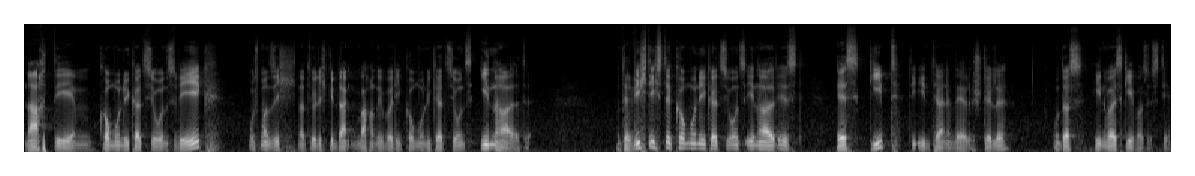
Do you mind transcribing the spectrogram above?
Nach dem Kommunikationsweg muss man sich natürlich Gedanken machen über die Kommunikationsinhalte. Und der wichtigste Kommunikationsinhalt ist, es gibt die interne Meldestelle und das Hinweisgebersystem.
